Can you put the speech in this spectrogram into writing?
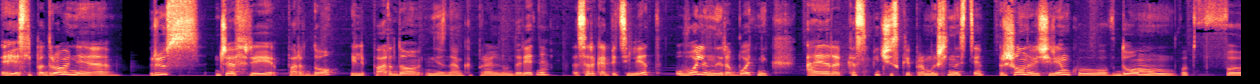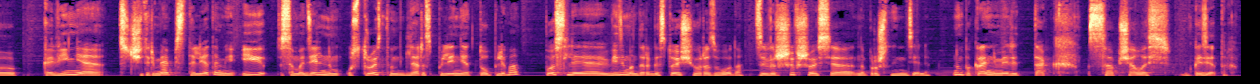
если подробнее, Брюс Джеффри Пардо, или Пардо, не знаю, как правильно ударение, 45 лет, уволенный работник аэрокосмической промышленности, пришел на вечеринку в дом вот в Кавине с четырьмя пистолетами и самодельным устройством для распыления топлива после, видимо, дорогостоящего развода, завершившегося на прошлой неделе. Ну, по крайней мере, так сообщалось в газетах.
